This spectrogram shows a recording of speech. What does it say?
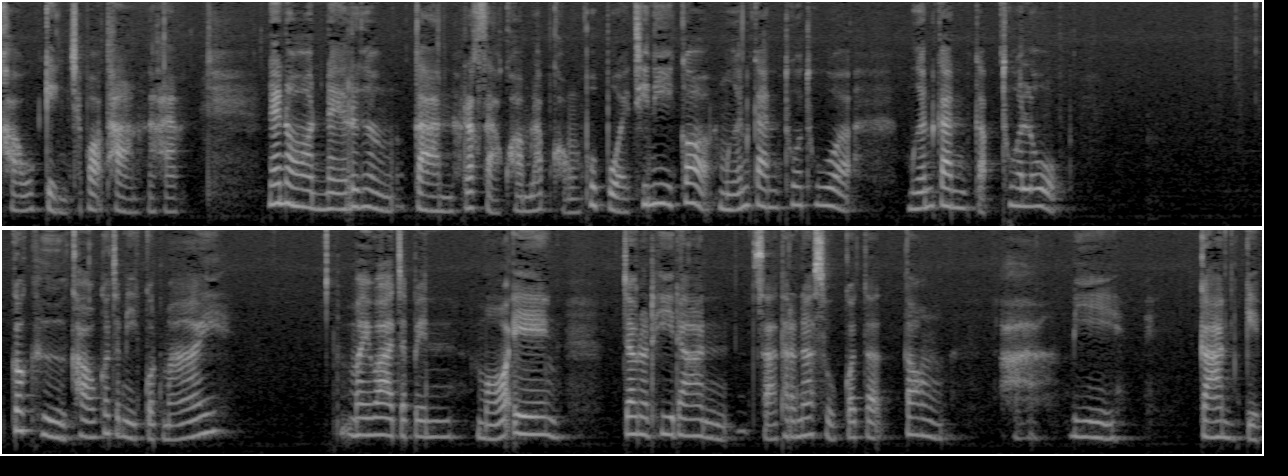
เขาเก่งเฉพาะทางนะคะ แน่นอนในเรื่องการรักษาความลับของผู้ป่วยที่นี่ก็เหมือนกันทั่วๆ เหมือนกันกับทั่วโลก ก็คือเขาก็จะมีกฎหมาย ไม่ว่าจะเป็นหมอเอง เจ้าหน้าที่ด้านสาธารณสุขก็จะต้องอมีการเก็บ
